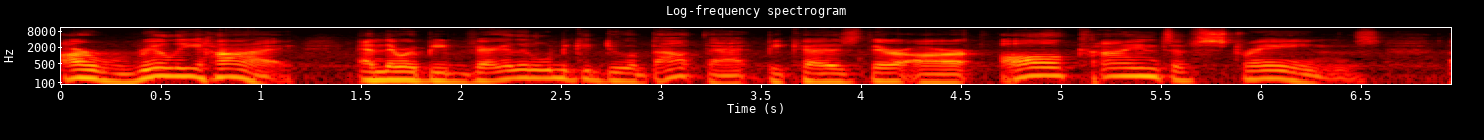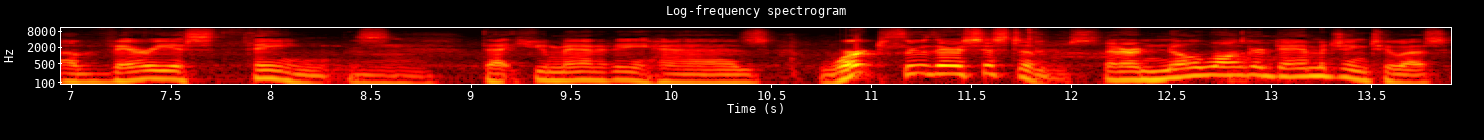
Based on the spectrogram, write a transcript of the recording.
are really high. And there would be very little we could do about that because there are all kinds of strains of various things that humanity has worked through their systems that are no longer damaging to us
